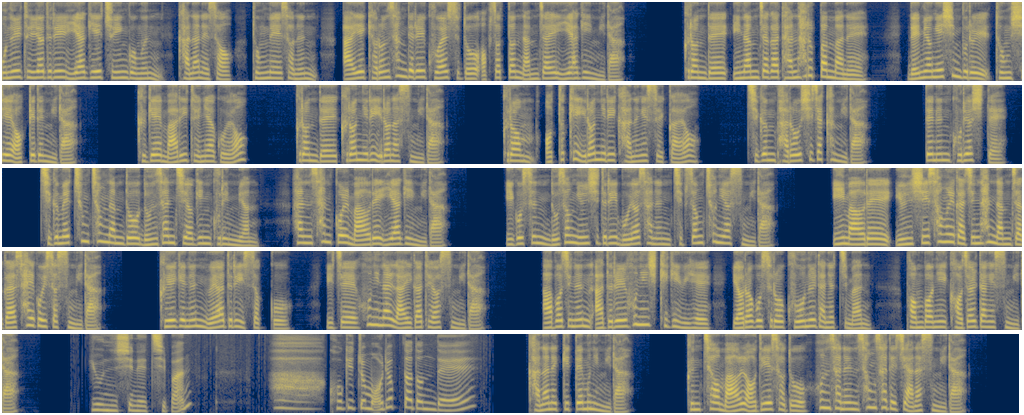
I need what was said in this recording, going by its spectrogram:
오늘 들려드릴 이야기의 주인공은 가난해서 동네에서는 아예 결혼 상대를 구할 수도 없었던 남자의 이야기입니다. 그런데 이 남자가 단 하룻밤 만에 네명의 신부를 동시에 얻게 됩니다. 그게 말이 되냐고요? 그런데 그런 일이 일어났습니다. 그럼 어떻게 이런 일이 가능했을까요? 지금 바로 시작합니다. 때는 고려시대. 지금의 충청남도 논산 지역인 구림면 한 산골 마을의 이야기입니다. 이곳은 노성윤 씨들이 모여 사는 집성촌이었습니다. 이 마을에 윤씨 성을 가진 한 남자가 살고 있었습니다. 그에게는 외아들이 있었고 이제 혼인할 나이가 되었습니다. 아버지는 아들을 혼인시키기 위해 여러 곳으로 구혼을 다녔지만 번번이 거절당했습니다. 윤신의 집안? 아, 거기 좀 어렵다던데. 가난했기 때문입니다. 근처 마을 어디에서도 혼사는 성사되지 않았습니다.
